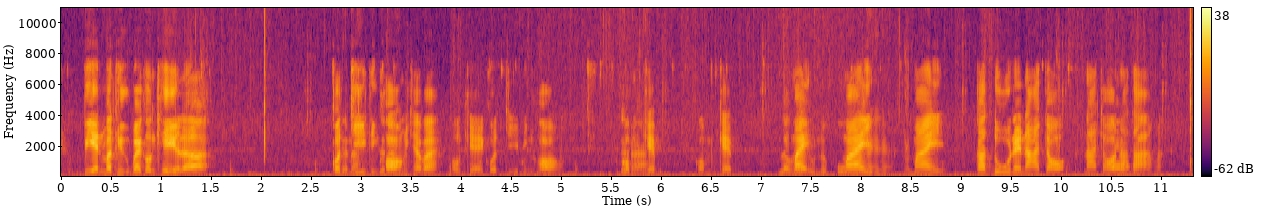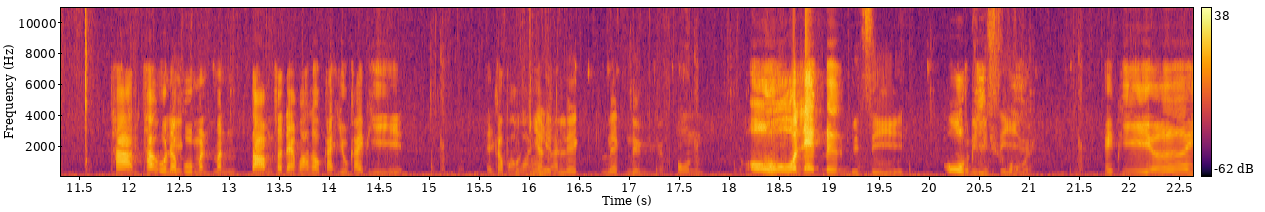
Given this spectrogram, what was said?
ๆเปลี่ยนมาถึงไบกองเขตแล้ว กดเดี๋ยวนะจีทิ้งเดี๋ยวขนะองใช่ปะโอเค กดจีทิ้งของเดี๋ก้ยวมนะเก็บก้มเก็บแล้วไม่วัดอุณหภูมิไม่ยังงเนี่ยไม่ ก็ดูในหน้าจอ หน้าจออ๋อหน้าต่างอะถ้ามีถ้าตัวอุณหภูมิเลขมัน มันต่ำแสดงว่าเราใกล้อยู่ใกล้ผี เห็นเขาบอกเมื่อว่ากี้อย่างเห็นนั้นเลข เลขหนึ่งอะโอ้นโอ้โห เลขหนึ่งมีสี่ โอ้ตัวนี้พี่มีสี่เลยไอยพี่เอ้ย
